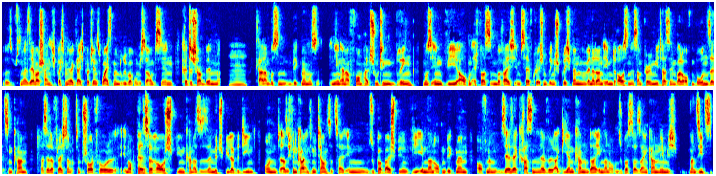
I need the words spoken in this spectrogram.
sehr wahrscheinlich sprechen wir ja gleich bei James Wiseman drüber, warum ich da ein bisschen kritischer bin. Mhm. Klar, dann muss ein Big Man muss in irgendeiner Form halt Shooting bringen, muss irgendwie auch etwas im Bereich im Self-Creation bringen, sprich, wenn, wenn er dann eben draußen ist am Perimeter, dass er den Ball auf den Boden setzen kann, dass er da vielleicht dann im Short Roll noch Pässe rausspielen kann, also seinen Mitspieler bedient. Und also ich finde Carl Anthony Towns zurzeit eben ein super Beispiel, wie eben dann auch ein Big Man auf einem sehr, sehr krassen Level agieren kann und da eben dann auch ein Superstar sein kann. Nämlich, man sieht,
